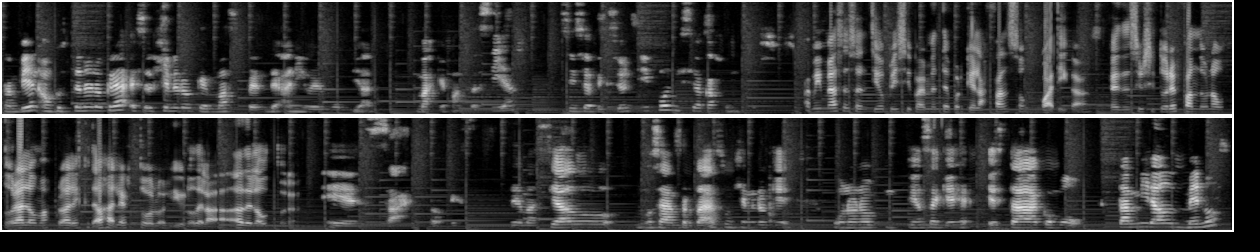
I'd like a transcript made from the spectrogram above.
también, aunque usted no lo crea, es el género que más vende a nivel mundial. Más que fantasía, ciencia ficción y policíaca juntos a mí me hace sentido principalmente porque las fans son cuáticas. Es decir, si tú eres fan de una autora, lo más probable es que te vas a leer todos los libros de la, de la autora. Exacto, es demasiado, o sea, en verdad es un género que uno no piensa que está como tan mirado en menos,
